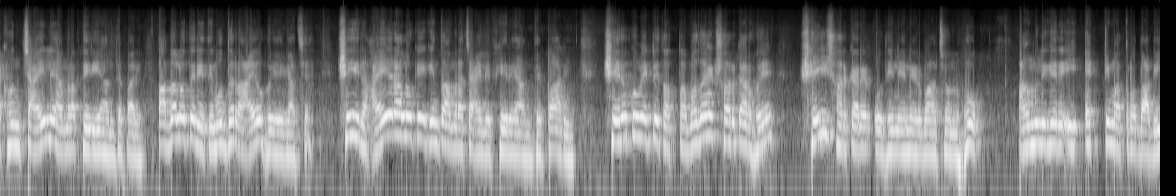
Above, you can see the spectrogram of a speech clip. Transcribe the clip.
এখন চাইলে আমরা ফিরিয়ে আনতে পারি। আদালতের ইতিমধ্যে রায়ও হয়ে গেছে। সেই রায়ের আলোকে কিন্তু আমরা চাইলে ফিরে আনতে পারি। সেরকম একটি তত্ত্বাবধায়ক সরকার হয়ে সেই সরকারের অধীনে নির্বাচন হোক। আওয়ামী লীগের এই একটি মাত্র দাবি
